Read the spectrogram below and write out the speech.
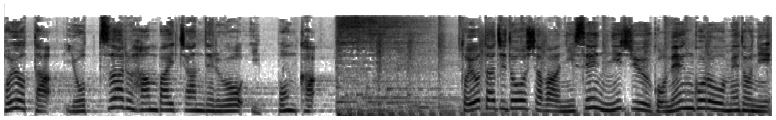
トヨタ4つある販売チャンネルを一本化。トヨタ自動車は2025年頃をめどに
